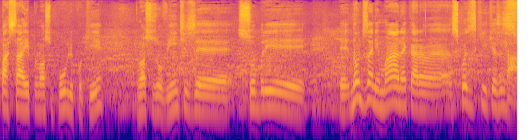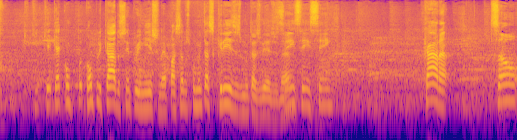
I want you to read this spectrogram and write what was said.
passar aí para o nosso público aqui, para os nossos ouvintes, é, sobre é, não desanimar, né, cara, as coisas que, que às vezes... Tá. Que, que, é complicado sempre o início, né? Passamos por muitas crises muitas vezes, né? Sim, sim, sim. Cara, são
